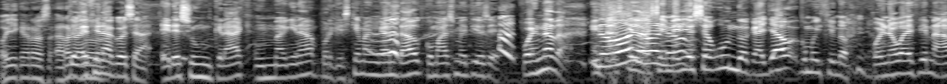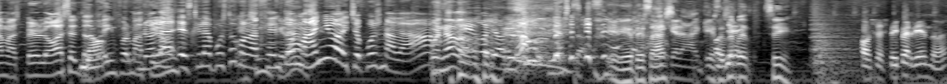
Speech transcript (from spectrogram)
Oye, Carlos, ahora Te voy a decir una cosa, eres un crack, un máquina, porque es que me ha encantado cómo has metido ese. Pues nada, y No, te has quedado no, ese no. medio segundo callado, como diciendo, pues no voy a decir nada más, pero luego has soltado No. toda información. No, la- es que le ha puesto con acento crack. maño. Ha dicho, pues nada. Pues nada, Digo yo, ya está. Que te estás, Qué estás Oye. Sí. Os estoy perdiendo, ¿eh?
